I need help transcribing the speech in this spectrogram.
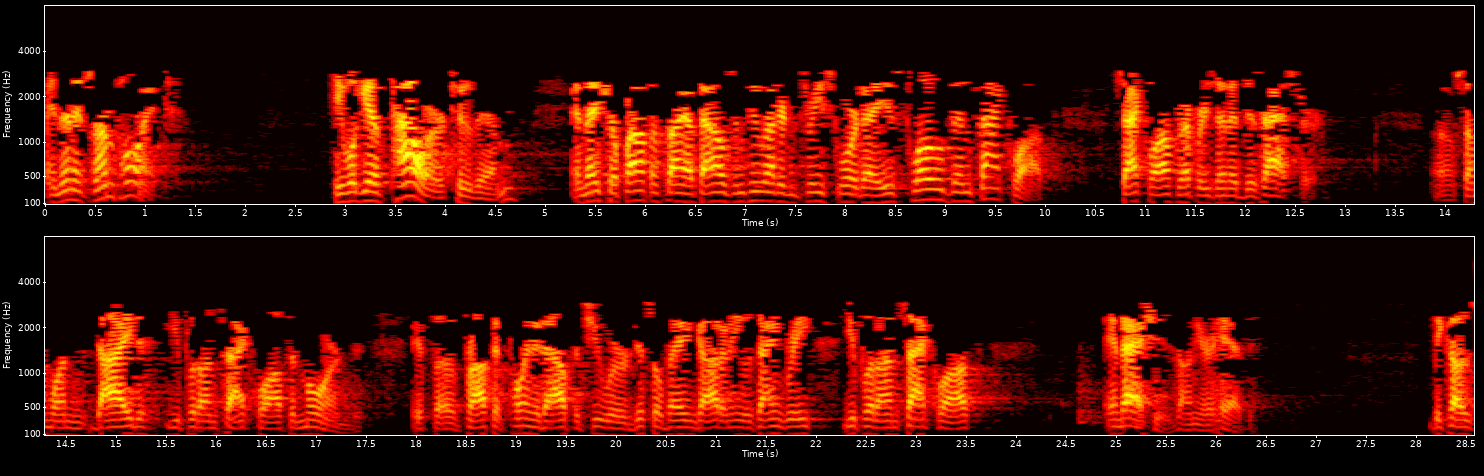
And then at some point, he will give power to them, and they shall prophesy a thousand two hundred and three score days, clothed in sackcloth. Sackcloth represented disaster. Uh, someone died, you put on sackcloth and mourned. If a prophet pointed out that you were disobeying God and he was angry, you put on sackcloth and ashes on your head. Because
